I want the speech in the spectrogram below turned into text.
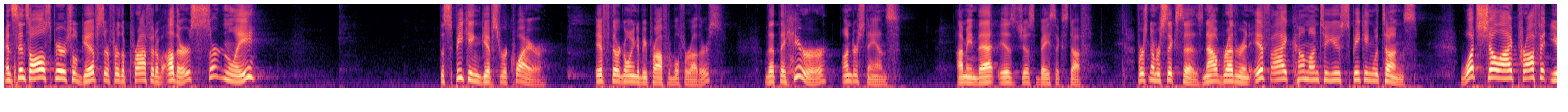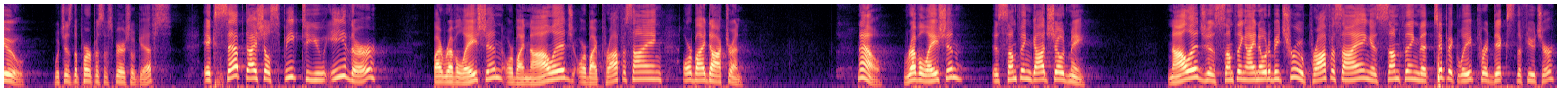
And since all spiritual gifts are for the profit of others, certainly the speaking gifts require, if they're going to be profitable for others, that the hearer understands. I mean, that is just basic stuff. Verse number six says, Now, brethren, if I come unto you speaking with tongues, what shall I profit you? Which is the purpose of spiritual gifts, except I shall speak to you either by revelation or by knowledge or by prophesying or by doctrine. Now, revelation is something God showed me. Knowledge is something I know to be true. Prophesying is something that typically predicts the future.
